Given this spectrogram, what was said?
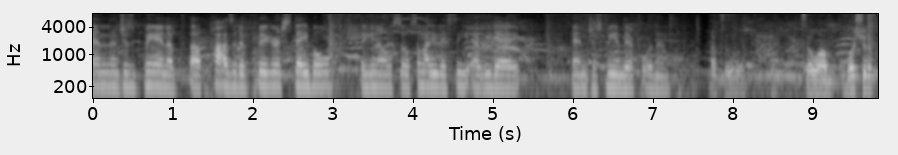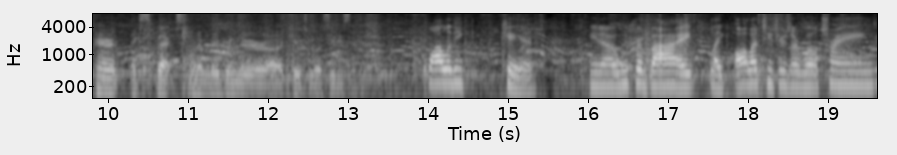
and then just being a, a positive figure, stable, you know, so somebody they see every day and just being there for them. Absolutely. So um, what should a parent expect whenever they bring their uh, kid to a CDC? Quality care. You know, we provide, like all our teachers are well trained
